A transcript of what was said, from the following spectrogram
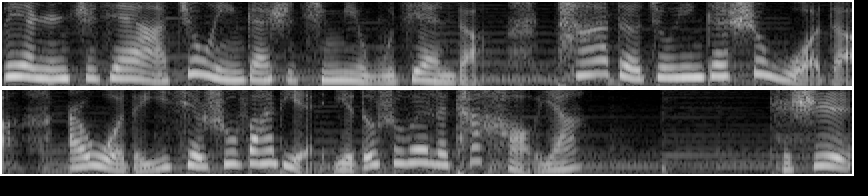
恋人之间啊就应该是亲密无间的，他的就应该是我的，而我的一切出发点也都是为了他好呀。可是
